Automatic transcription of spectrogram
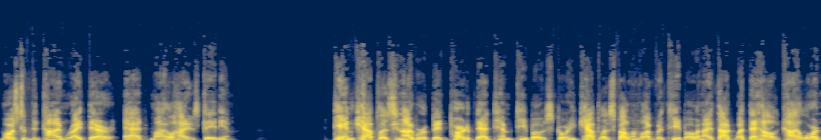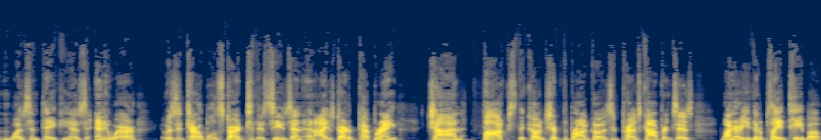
most of the time right there at Mile High Stadium. Dan Caplis and I were a big part of that Tim Tebow story. Caplis fell in love with Tebow, and I thought, what the hell? Kyle Orton wasn't taking us anywhere. It was a terrible start to the season, and I started peppering John Fox, the coach of the Broncos, at press conferences. When are you going to play Tebow?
